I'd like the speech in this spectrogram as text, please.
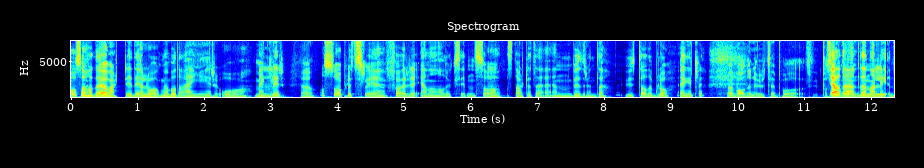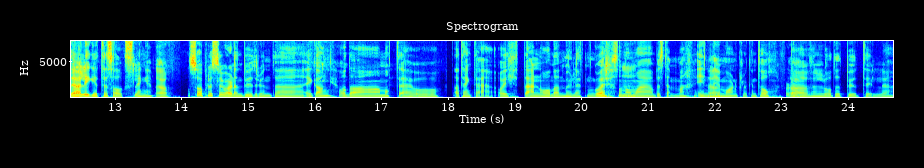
Og så hadde jeg jo vært i dialog med både eier og megler. Ja. Og så plutselig, for en og en halv uke siden, så Mm. startet det en budrunde. Ut av det blå, egentlig. Men var den ute på, på Ja, det, den har, det har ligget til salgs lenge. ja. Og så plutselig var det en budrunde i gang, og da måtte jeg jo Da tenkte jeg oi, det er nå den muligheten går, så nå Mm. må jeg bestemme meg innen Ja. i morgen klokken tolv. For Ja. da lå det et bud til eh,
